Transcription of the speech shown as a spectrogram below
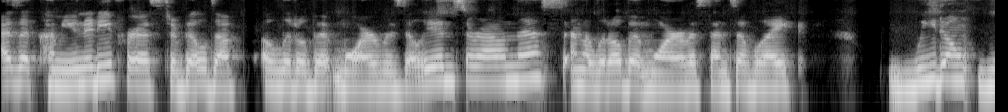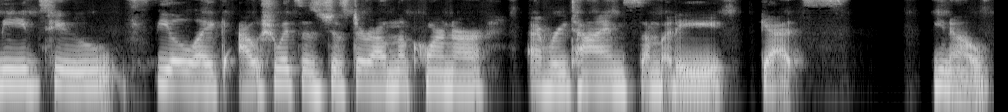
as a community for us to build up a little bit more resilience around this and a little bit more of a sense of like we don't need to feel like Auschwitz is just around the corner every time somebody gets you know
